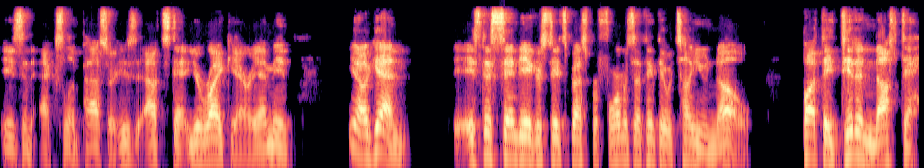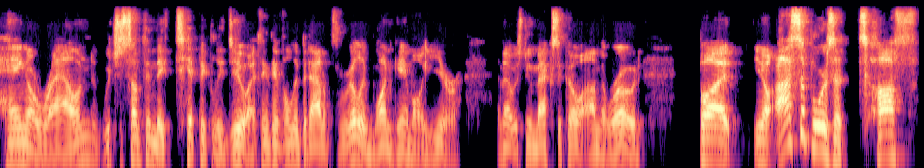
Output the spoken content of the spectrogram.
is an excellent passer. He's outstanding. You're right, Gary. I mean, you know, again, is this San Diego State's best performance? I think they would tell you no. but they did enough to hang around, which is something they typically do. I think they've only been out of really one game all year, and that was New Mexico on the road. But you know, Osobor is a tough,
